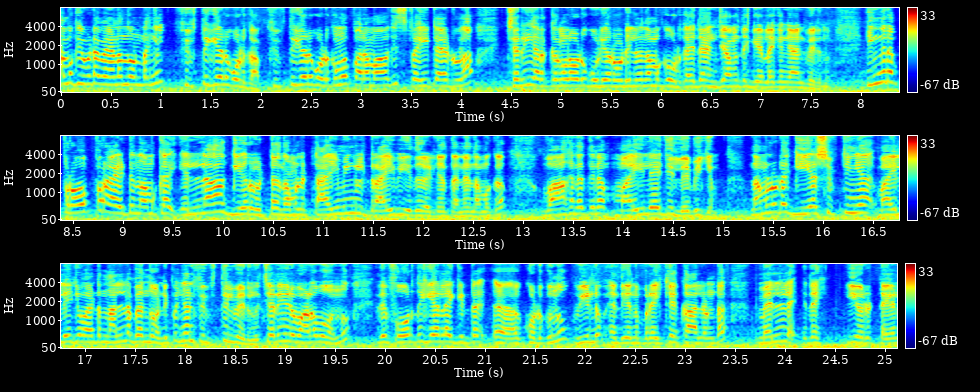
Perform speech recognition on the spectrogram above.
നമുക്ക് ഇവിടെ വേണമെന്നുണ്ടെങ്കിൽ ഫിഫ്ത്ത് ഗിയർ കൊടുക്കാം. ഫിഫ്ത്ത് ഗിയർ കൊടുക്കുമ്പോൾ പരമാവധി സ്ട്രെയിറ്റ് ആയിട്ടുള്ള ചെറിയ ഇറക്കങ്ങളോട് കൂടിയ റോഡിൽ നമുക്ക് കൊടുക്കാം. ഇത് അഞ്ചാമത്തെ ഗിയറിലേക്ക് ഞാൻ വരുന്നു. ഇങ്ങനെ പ്രോപ്പറായിട്ട് നമുക്ക് എല്ലാ ഗിയറും ഇട്ട് നമ്മൾ ടൈമിങ്ങിൽ ഡ്രൈവ് ചെയ്ത് കഴിഞ്ഞാൽ തന്നെ നമുക്ക് വാഹനത്തിന് മൈലേജ് ലഭിക്കും. നമ്മളുടെ ഗിയർ ഷിഫ്റ്റിങ് മൈലേജുമായിട്ട് നല്ല ബന്ധമുണ്ട്. ഇപ്പം ഞാൻ ഫിഫ്ത്തിൽ വരുന്നു. ചെറിയൊരു വളവ് വന്നു. ഇത് ഫോർത്ത് ഗിയറിലേക്ക് ഇട്ട് കൊടുക്കുന്നു. വീണ്ടും എന്ത് ചെയ്യുന്നു? ബ്രേക്ക് കാലുണ്ട്. മെല്ലെ ഇതേ ഈ ഒരു ടേൺ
